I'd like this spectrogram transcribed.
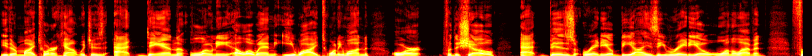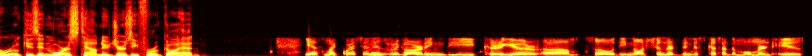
either my Twitter account, which is at Dan Loney, L O N E Y 21, or for the show at Biz Radio, B I Z Radio 111. Farouk is in Morristown, New Jersey. Farouk, go ahead. Yes, my question is regarding the career. Um, so the notion that's been discussed at the moment is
